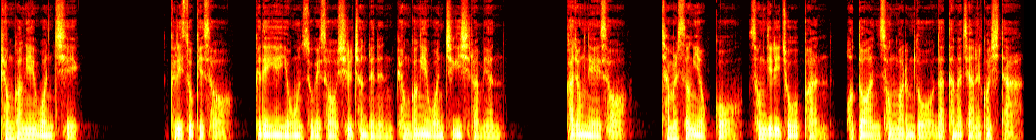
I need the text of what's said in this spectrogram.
평강의 원칙 그리스도께서 그대의 영혼 속에서 실천되는 평강의 원칙이시라면 가정 내에서 참을성이 없고 성질이 조급한 어떠한 성마름도 나타나지 않을 것이다.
